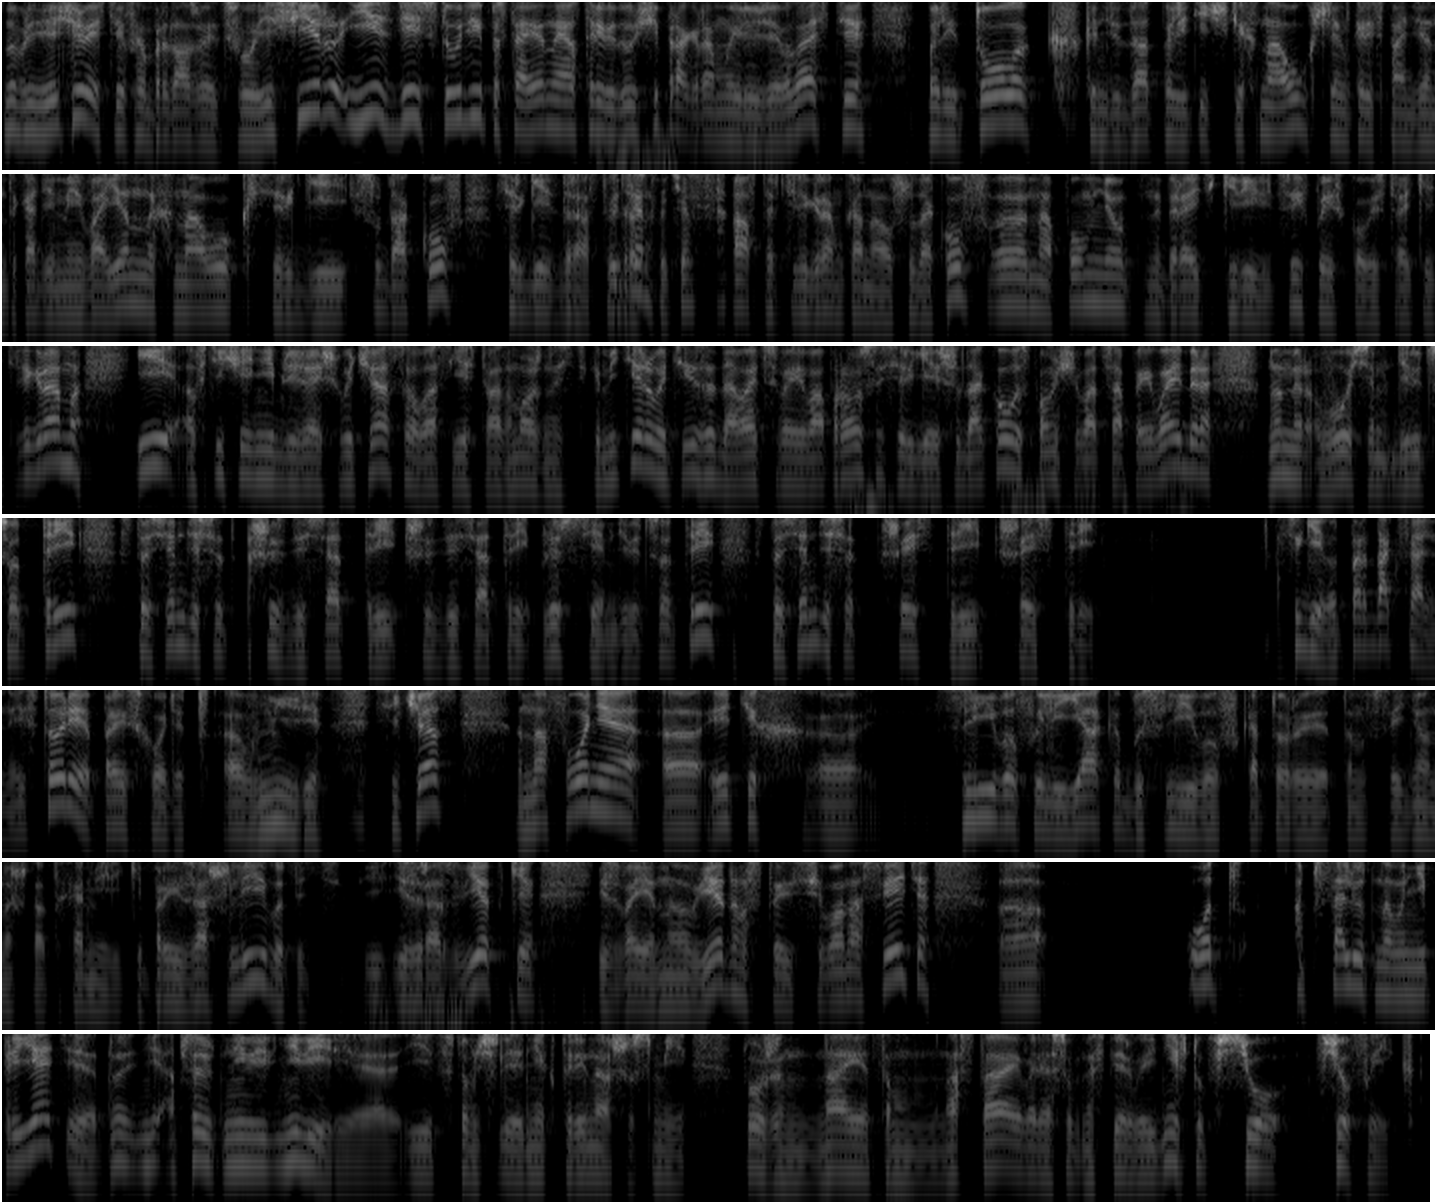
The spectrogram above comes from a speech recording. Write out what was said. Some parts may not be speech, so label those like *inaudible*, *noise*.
Добрый вечер. Вести ФМ продолжает свой эфир. И здесь в студии постоянный автор и ведущий программы «Иллюзия власти», политолог, кандидат политических наук, член-корреспондент Академии военных наук Сергей Судаков. Сергей, здравствуйте. Здравствуйте. Автор телеграм-канала Судаков. Э, напомню, набирайте кириллицей в поисковой строке телеграма. И в течение ближайшего часа у вас есть возможность комментировать и задавать свои вопросы Сергею Судакову с помощью WhatsApp и Viber номер 8 903 170 63 60 63, плюс 7 903 170 6363. Сергей, вот парадоксальная история происходит э, в мире сейчас на фоне э, этих э, сливов или якобы сливов, которые там в Соединенных Штатах Америки произошли, вот эти, из разведки, из военного ведомства, из всего на свете, от абсолютного неприятия, ну, абсолютно неверия, и в том числе некоторые наши СМИ тоже на этом настаивали, особенно в первые дни, что все, все фейк.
